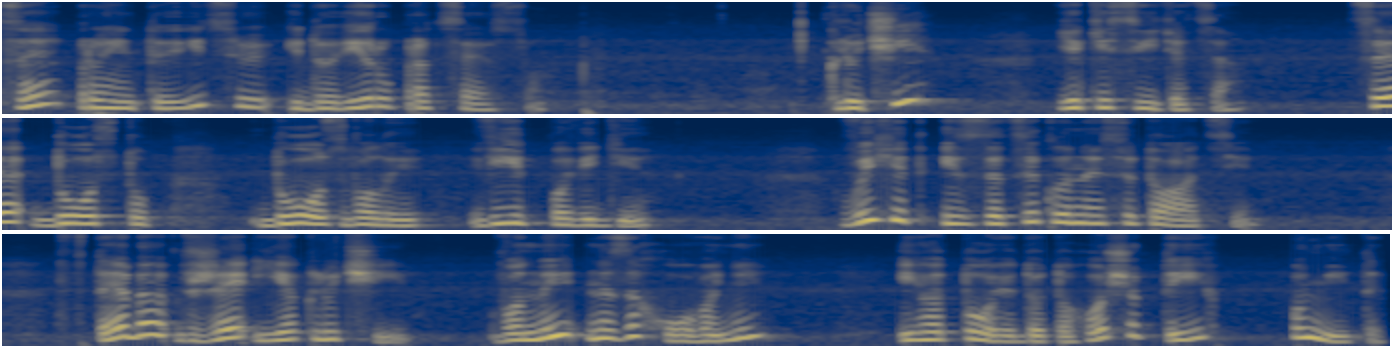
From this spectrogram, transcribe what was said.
Це про інтуїцію і довіру процесу. Ключі, які світяться, це доступ, дозволи відповіді, вихід із зацикленої ситуації. В тебе вже є ключі. Вони не заховані і готові до того, щоб ти їх помітив.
